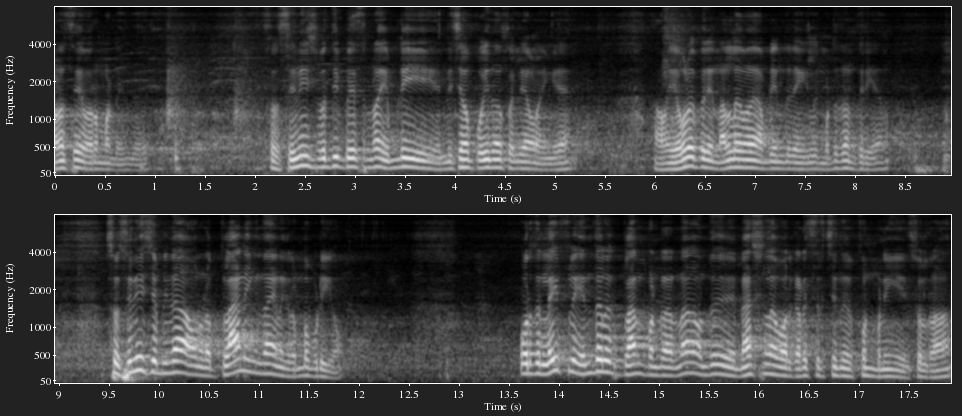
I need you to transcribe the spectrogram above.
மனசே வர மாட்டேங்குது ஸோ சினீஷ் பற்றி பேசுகிறோம்னா எப்படி நிச்சயமாக பொய் தான் சொல்லி இங்கே. அவன் எவ்வளோ பெரிய நல்லவன் அப்படின்றது எங்களுக்கு மட்டும்தான் தெரியும். ஸோ சினீஷ் எப்படின்னா அவனோட பிளானிங் தான் எனக்கு ரொம்ப பிடிக்கும். ஒருத்தர் லைஃப்பில் எந்த அளவுக்கு பிளான் பண்ணுறாருன்னா வந்து நேஷ்னல் அவார்டு கிடச்சிருச்சுன்னு ஃபோன் பண்ணி சொல்கிறான்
